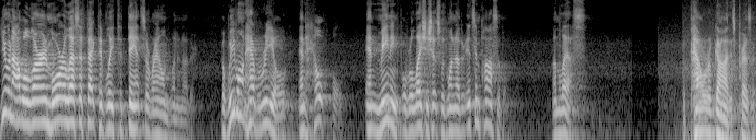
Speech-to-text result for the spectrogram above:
You and I will learn more or less effectively to dance around one another. But we won't have real and helpful and meaningful relationships with one another. It's impossible. unless the power of God is present.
